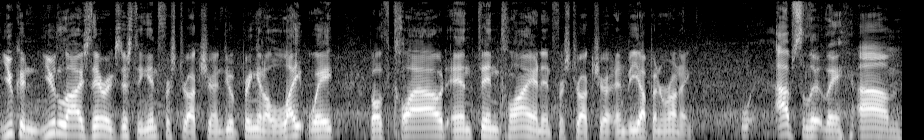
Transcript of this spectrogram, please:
you can utilize their existing infrastructure and do, bring in a lightweight, both cloud and thin client infrastructure and be up and running. Absolutely. Um,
